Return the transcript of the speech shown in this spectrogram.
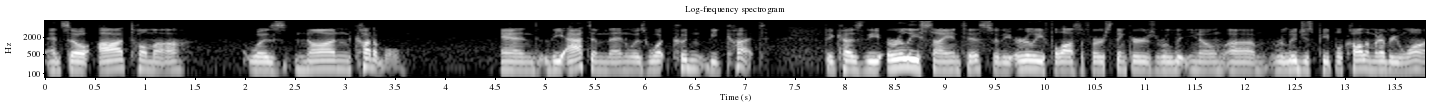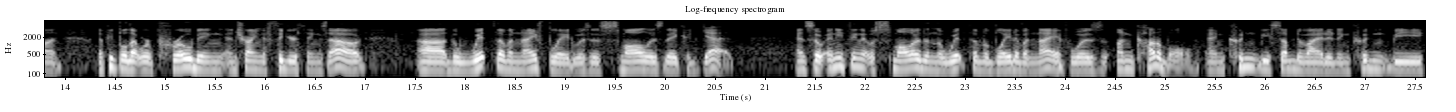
and so atoma was non-cuttable, and the atom then was what couldn't be cut, because the early scientists or the early philosophers, thinkers, you know, um, religious people, call them whatever you want, the people that were probing and trying to figure things out uh, the width of a knife blade was as small as they could get. And so anything that was smaller than the width of a blade of a knife was uncuttable and couldn't be subdivided and couldn't be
